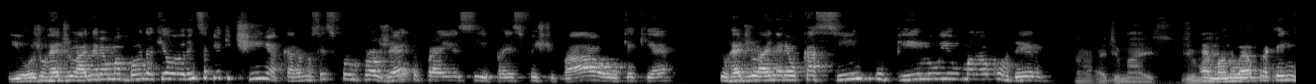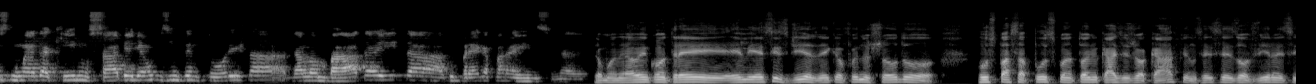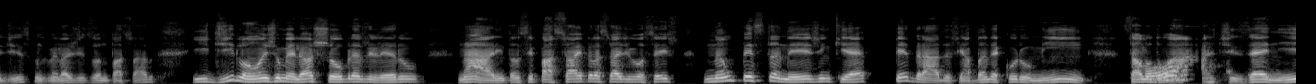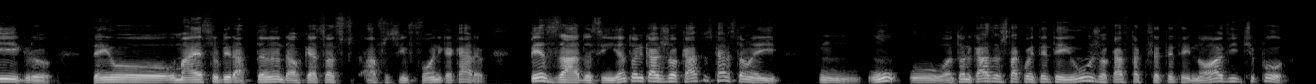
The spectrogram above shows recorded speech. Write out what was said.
E hoje o Headliner é uma banda que eu, nem sabia que tinha, cara. Eu não sei se foi um projeto para esse, esse festival, ou o que, que é. O Headliner é o Cassim, o Pilo e o Manuel Cordeiro. Ah, é demais, É, demais. Manuel, para quem não é daqui e não sabe, ele é um dos inventores da, da lambada e da, do brega paraense, né? Seu Manuel, eu encontrei ele esses dias aí que eu fui no show do Russo Passapus com Antônio Carlos Jocafe. Não sei se vocês ouviram esse disco, um dos melhores discos do ano passado. E de longe o melhor show brasileiro na área. Então, se passar aí pela cidade de vocês, não pestanejem, que é pedrada. Assim, a banda é Curumim, Saulo Porra. Duarte, Zé Nigro, tem o, o Maestro Biratã, da Orquestra Afro-Sinfônica. Cara, pesado, assim. E Antônio Carlos Jocafe, os caras estão aí com um. O Antônio Carlos está com 81, o Jocafe está com 79, e tipo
